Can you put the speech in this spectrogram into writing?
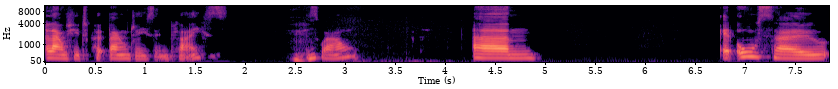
allows you to put boundaries in place Mhm. as well. Um, it also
